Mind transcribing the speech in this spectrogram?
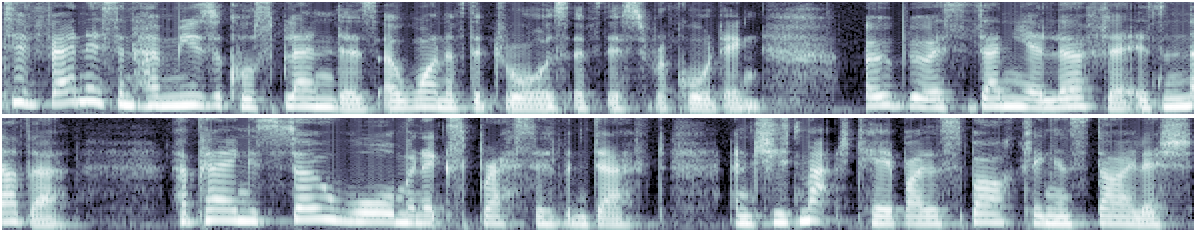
But if Venice and her musical splendours are one of the draws of this recording, oboist Xenia Löffler is another. Her playing is so warm and expressive and deft, and she's matched here by the sparkling and stylish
